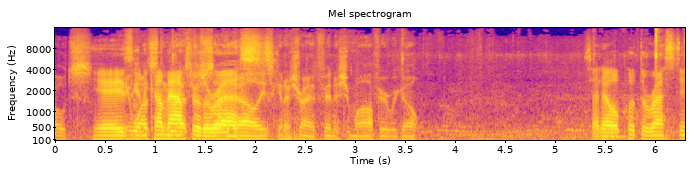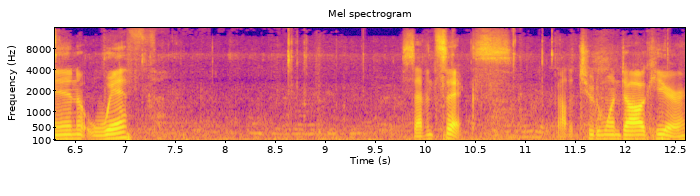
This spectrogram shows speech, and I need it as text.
throats. Yeah, he's He going to come the rest after the Seidel. rest. He's going to try and finish him off. Here we go. Seidel will put the rest in with 7-6. About a 2 to one dog here.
